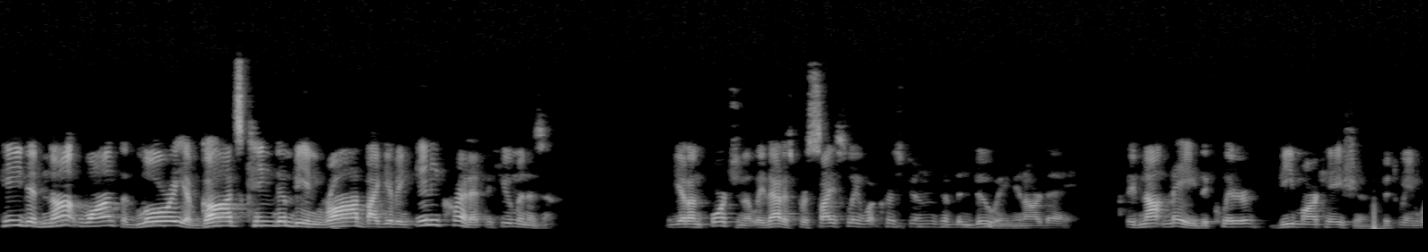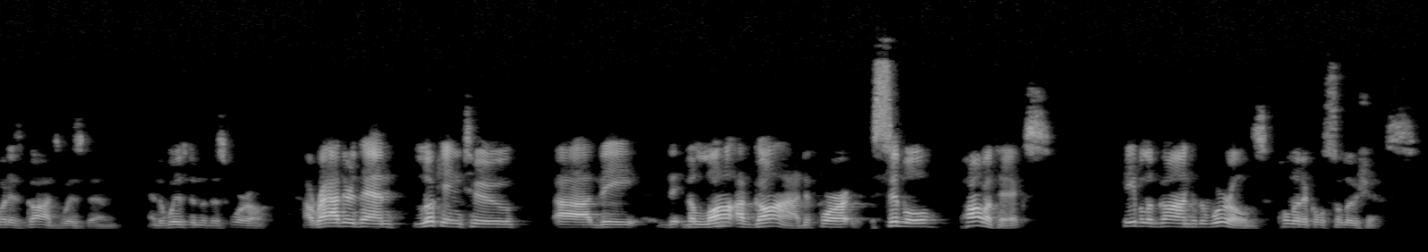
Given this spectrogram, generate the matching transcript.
He did not want the glory of God's kingdom being robbed by giving any credit to humanism. And yet, unfortunately, that is precisely what Christians have been doing in our day. They've not made the clear demarcation between what is God's wisdom and the wisdom of this world. Uh, rather than looking to uh, the, the, the law of God for civil politics, people have gone to the world's political solutions.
